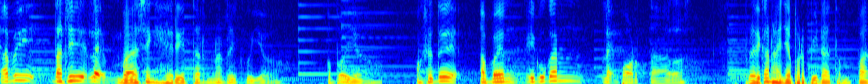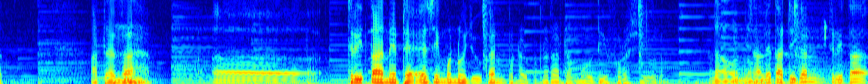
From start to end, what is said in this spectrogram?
Tapi tadi lek bahas yang Harry Turner iku yo. Apa ya? Maksudnya apa yang iku kan lek portal berarti kan hanya berpindah tempat. Adakah eh ceritanya DS yang menunjukkan benar-benar ada multiverse itu loh. Nah, ono. Misalnya tadi kan cerita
